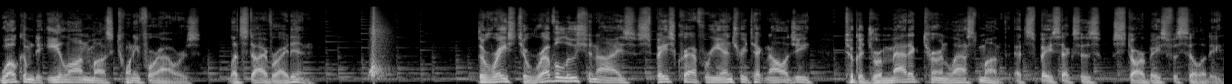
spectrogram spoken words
Welcome to Elon Musk 24 Hours. Let's dive right in. The race to revolutionize spacecraft reentry technology took a dramatic turn last month at SpaceX's Starbase facility.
